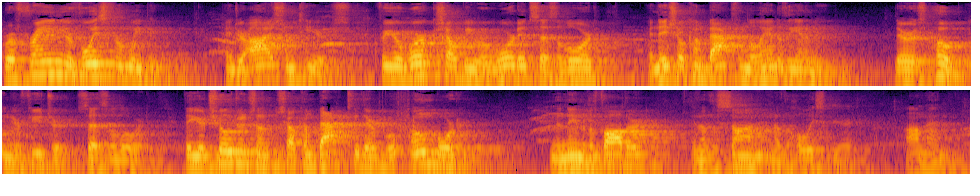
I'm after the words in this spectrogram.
Refrain your voice from weeping and your eyes from tears, for your work shall be rewarded, says the Lord, and they shall come back from the land of the enemy. There is hope in your future, says the Lord, that your children shall come back to their own border. In the name of the Father, and of the Son, and of the Holy Spirit. Amen.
